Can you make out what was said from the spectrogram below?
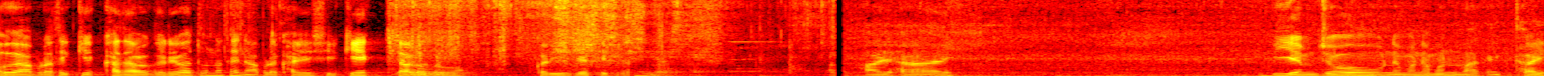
હવે આપણાથી કેક ખાધા વગર રહેવાતું નથી ને આપણે ખાઈએ છીએ. કેક ચાલો તો કરીએ જય શ્રી કૃષ્ણ. હાય હાય બીએમ જોઉં ને મને મનમાં કંઈક થાય.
